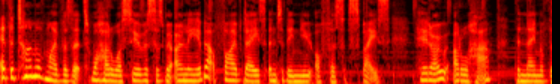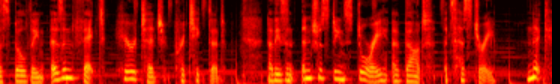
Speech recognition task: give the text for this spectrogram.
At the time of my visit, Waharoa services were only about five days into their new office space. Hero Aroha, the name of this building, is in fact heritage protected. Now, there's an interesting story about its history. Nick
